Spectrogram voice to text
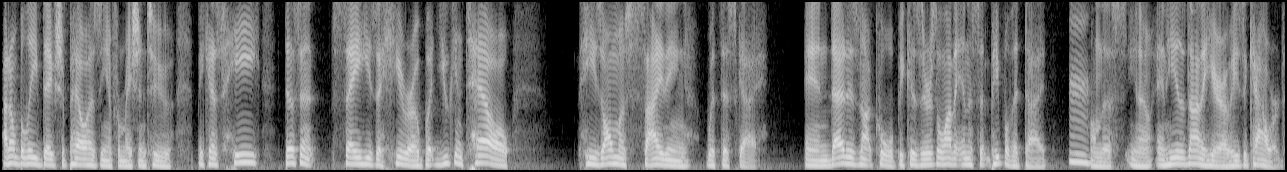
I don't believe Dave Chappelle has the information too because he doesn't say he's a hero, but you can tell he's almost siding with this guy. And that is not cool because there's a lot of innocent people that died mm. on this, you know, and he is not a hero. He's a coward.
